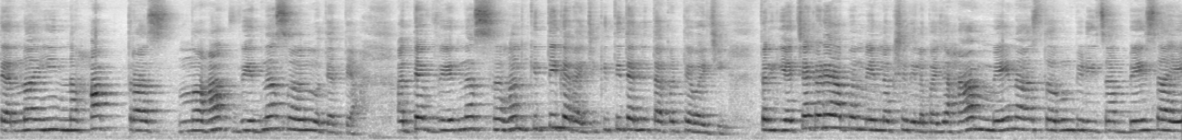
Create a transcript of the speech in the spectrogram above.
त्यांनाही नाहक त्रास नाहक वेदना सहन होत्या त्या. आणि त्या वेदना सहन किती करायची किती त्यांनी ताकद ठेवायची? तर याच्याकडे आपण मेन लक्ष दिलं पाहिजे. हा मेन आज तरुण पिढीचा बेस आहे.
